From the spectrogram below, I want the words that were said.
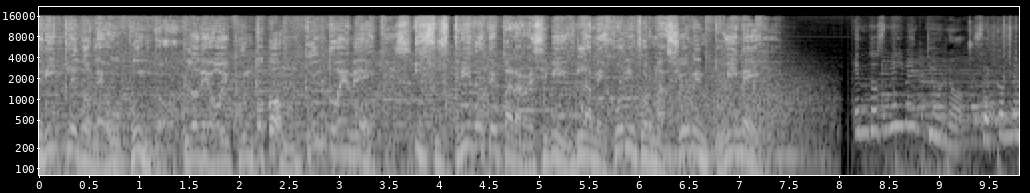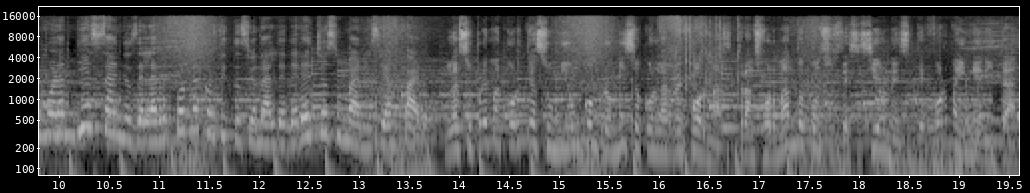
www.lodehoy.com.mx y suscríbete para recibir la mejor información en tu email. En 2021 se conmemoran 10 años de la Reforma Constitucional de Derechos Humanos y Amparo. La Suprema Corte asumió un compromiso con las reformas, transformando con sus decisiones de forma inédita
